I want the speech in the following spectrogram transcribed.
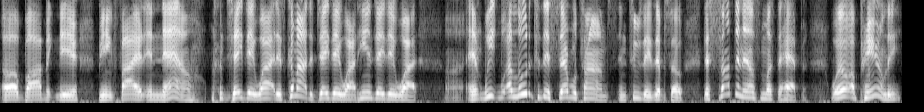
of Bob McNair being fired, and now J.J. Watt has come out to J.J. Watt. He and J.J. Watt uh, and we alluded to this several times in Tuesday's episode that something else must have happened. Well, apparently,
